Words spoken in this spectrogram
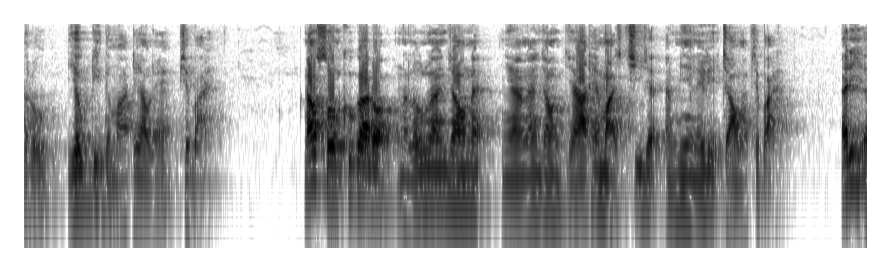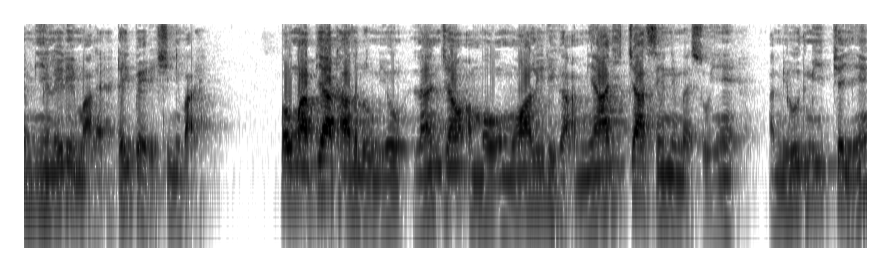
သလိုယုတ်တိသမားတစ်ယောက်လည်းဖြစ်ပါတယ်။နောက်ဆုံးတစ်ခုကတော့နှလုံးလမ်းကြောင်းနဲ့ဉာဏ်လမ်းကြောင်းကြားထဲမှာရှိတဲ့အမြင်လေးတွေအကြောင်းပဲဖြစ်ပါတယ်။အဲ့ဒီအမြင်လေးတွေမှာလည်းအတိတ်ပဲတွေရှိနေပါတယ်။ပုံမှာပြထားသလိုမျိုးလမ်းကြောင်းအမုံအမွားလေးတွေကအများကြီးကျဆင်းနေမယ်ဆိုရင်အမျိုးသမီးဖြစ်ရင်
